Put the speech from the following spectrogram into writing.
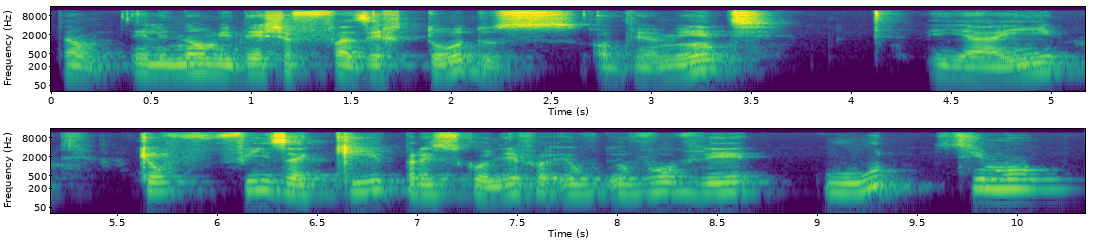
Então, ele não me deixa fazer todos, obviamente, e aí, o que eu fiz aqui para escolher, eu, eu vou ver o último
